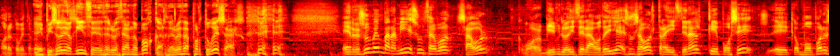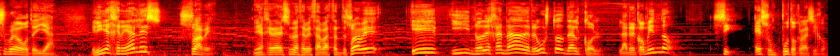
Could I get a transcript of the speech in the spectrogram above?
os recomiendo. que Episodio escuchéis. 15 de Cerveceando Podcast, cervezas portuguesas. En resumen, para mí es un sabor, sabor, como bien lo dice la botella, es un sabor tradicional que posee, eh, como pone su propia botella. En líneas generales, suave. En líneas generales es una cerveza bastante suave y, y no deja nada de regusto de alcohol. ¿La recomiendo? Sí, es un puto clásico.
